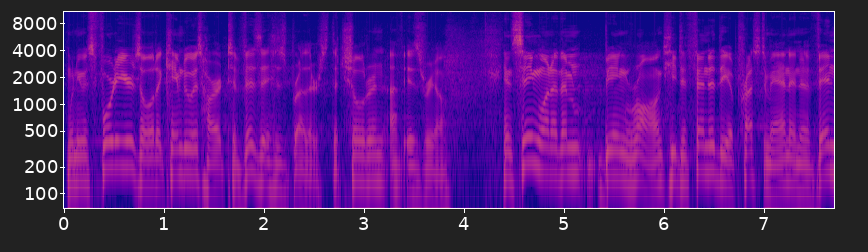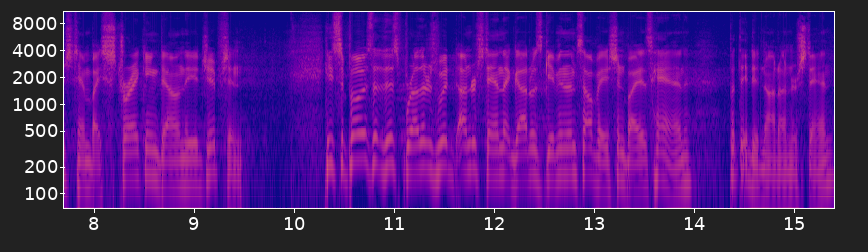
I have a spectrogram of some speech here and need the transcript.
When he was 40 years old, it came to his heart to visit his brothers, the children of Israel. And seeing one of them being wronged, he defended the oppressed man and avenged him by striking down the Egyptian. He supposed that his brothers would understand that God was giving them salvation by his hand, but they did not understand.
